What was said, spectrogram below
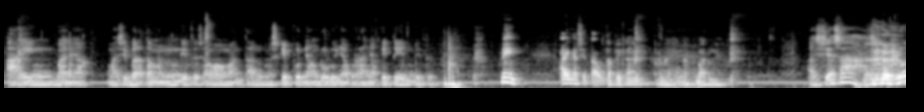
aing banyak masih berteman gitu sama mantan meskipun yang dulunya pernah nyakitin gitu Nih, aing ngasih tahu. Tapi kan pernah enak bareng. Asia sah sih goblok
